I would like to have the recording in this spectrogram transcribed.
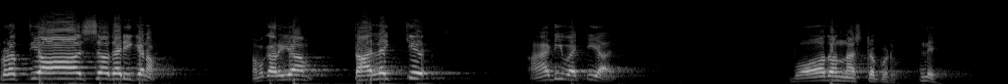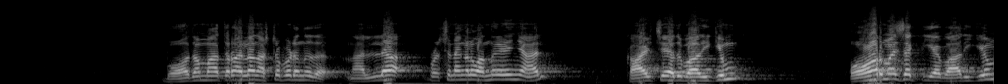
പ്രത്യാശ ധരിക്കണം. നമുക്കറിയാം തലയ്ക്ക് അടി പറ്റിയാൽ ബോധം നഷ്ടപ്പെടും അല്ലേ? ബോധം മാത്രമല്ല നഷ്ടപ്പെടുന്നത്. നല്ല പ്രശ്നങ്ങൾ വന്നു കഴിഞ്ഞാൽ കാഴ്ചയെ അത് ബാധിക്കും ഓർമ്മശക്തിയെ ബാധിക്കും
